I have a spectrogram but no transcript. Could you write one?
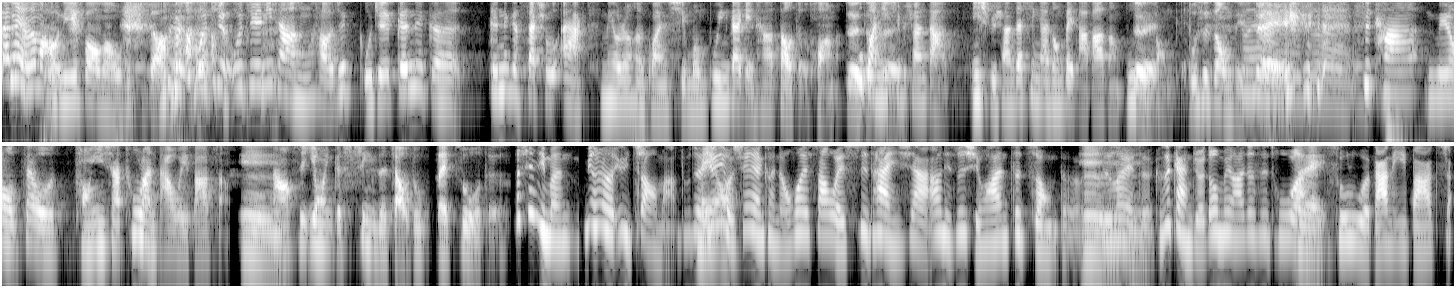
蛋蛋有那么好捏爆吗？我不知道。我觉我觉得你讲的很好，就我觉得跟那个跟那个 sexual act 没有任何关系，我们不应该给他道德化嘛。对对不管你喜不喜欢打，你喜不喜欢在性爱中被打巴掌，不是重点，不是重点。对对对，是他没有在我同意下突然打我一巴掌，嗯，然后是用一个性的角度来做的。而且你们没有任何预兆嘛，对不对？因为有些人可能会稍微试探一下，啊，你是不是喜欢这种的嗯之类的，嗯可是感觉都没有，他就是突然粗鲁的打你一巴掌，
